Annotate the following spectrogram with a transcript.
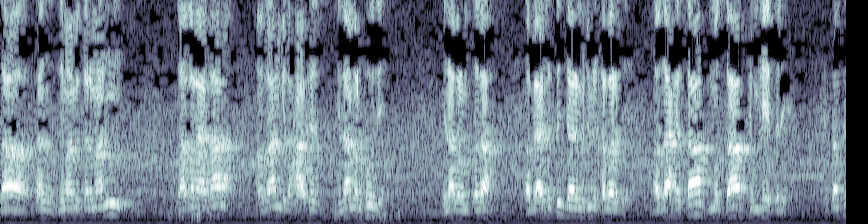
دا امام کرمانی، دا غیر ادارہ اوزان کی دا حافظ اذا مرفوع ہے بنا پر مقتضا اور بعشت جاری مجرور خبر دے اور دا حساب مضاف جملے ترے. حساب سے؟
